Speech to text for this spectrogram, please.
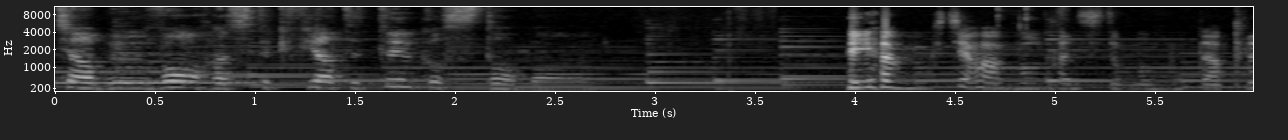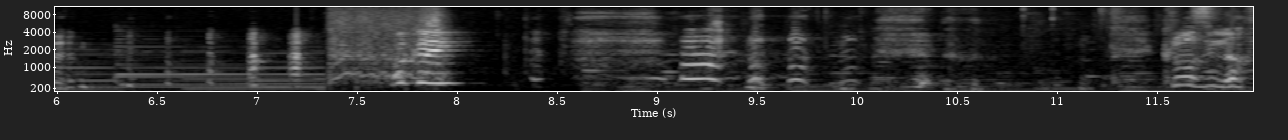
Chciałbym wąchać te kwiaty tylko z tobą. Ja bym chciała wąchać z tobą butaprem. Okej. Close enough.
